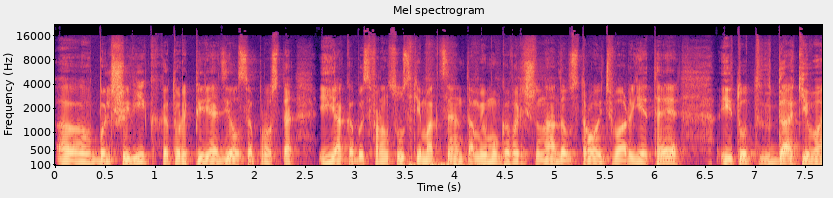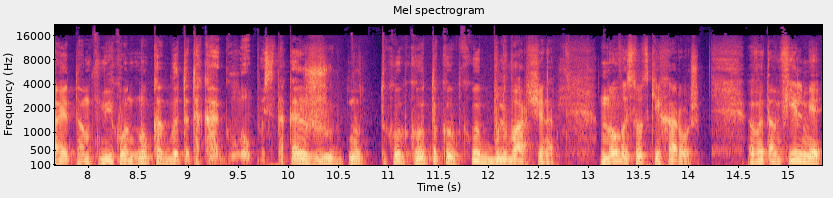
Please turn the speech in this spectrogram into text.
э, большевик, который переоделся просто и якобы с французским акцентом ему говорит, что надо устроить варьете, и тот, да, кивает там виконт, ну, как бы это такая глупость, такая, жу... ну, такой, такой, такой, такой бульварщина. Но Высоцкий хорош в этом фильме,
